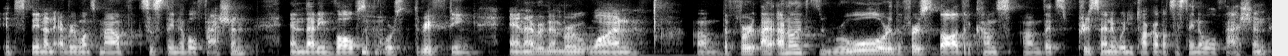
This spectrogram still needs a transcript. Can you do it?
it's been on everyone's mouth sustainable fashion and that involves mm-hmm. of course thrifting and i remember one um, the first I, I, don't know if it's the rule or the first thought that comes um, that's presented when you talk about sustainable fashion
